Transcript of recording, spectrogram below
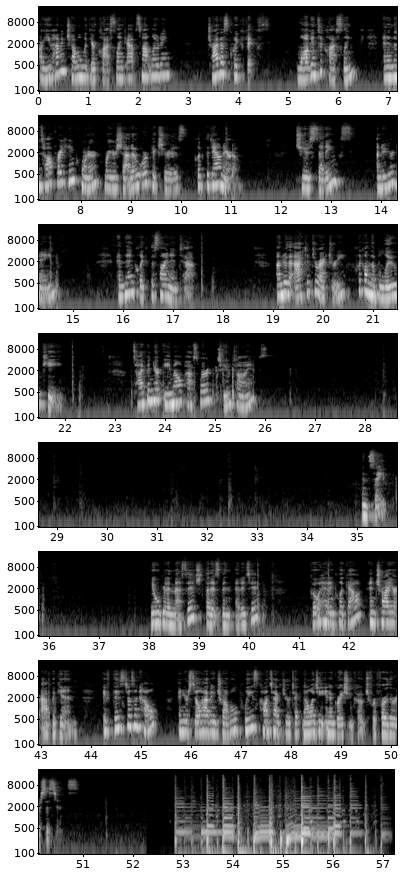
Are you having trouble with your ClassLink apps not loading? Try this quick fix. Log into ClassLink and in the top right hand corner where your shadow or picture is, click the down arrow. Choose Settings under your name and then click the Sign In tab. Under the Active Directory, click on the blue key. Type in your email password two times and save. You will get a message that it's been edited. Go ahead and click out and try your app again. If this doesn't help and you're still having trouble, please contact your technology integration coach for further assistance.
